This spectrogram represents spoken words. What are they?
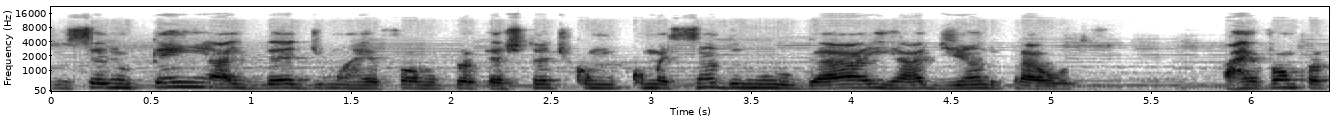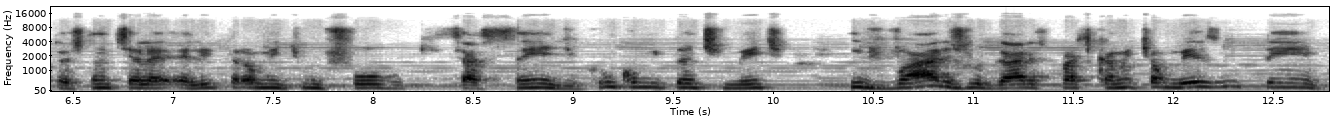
você não tem a ideia de uma reforma protestante como começando num lugar e irradiando para outros. A reforma protestante ela é, é literalmente um fogo que se acende concomitantemente em vários lugares, praticamente ao mesmo tempo.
